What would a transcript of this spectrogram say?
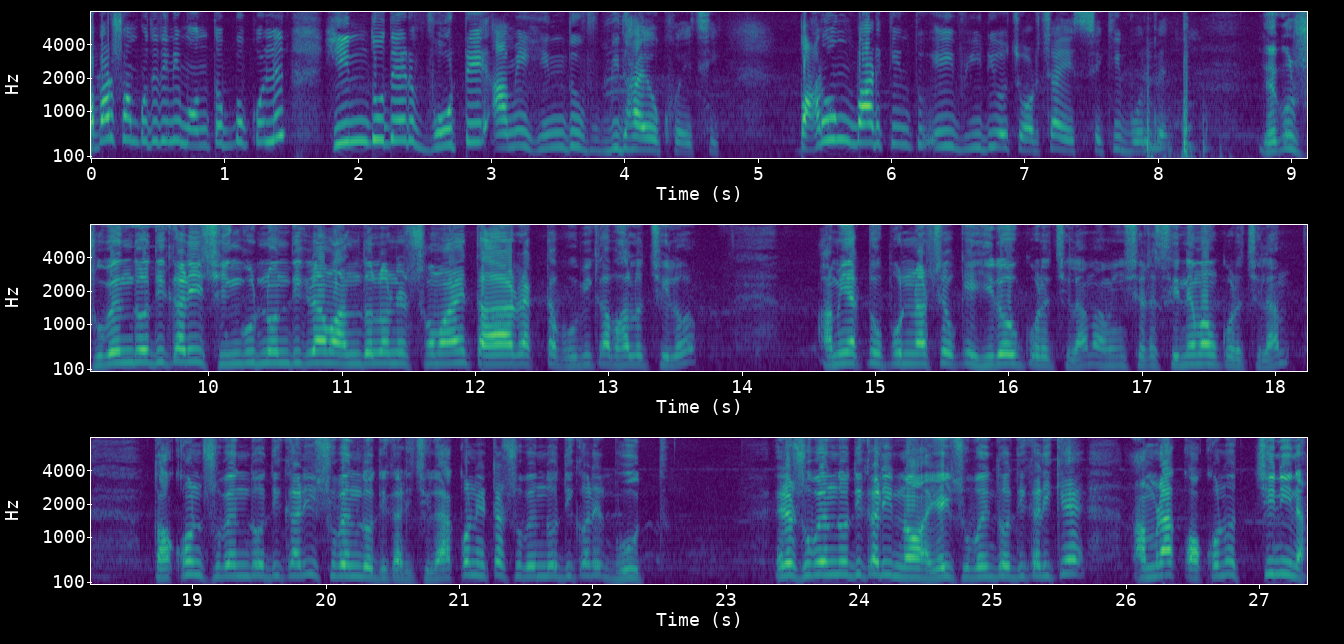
আবার সম্প্রতি তিনি মন্তব্য করলেন, হিন্দুদের ভোটে আমি হিন্দু বিধায়ক হয়েছি। বারংবার কিন্তু এই ভিডিও চর্চায় এসছে, কি বলবেন? দেখুন, শুভেন্দু অধিকারী সিঙ্গুর নন্দীগ্রাম আন্দোলনের সময় তার একটা ভূমিকা ভালো ছিল। আমি একটা উপন্যাসে ওকে হিরোও করেছিলাম, আমি সেটা সিনেমাও করেছিলাম। তখন শুভেন্দু অধিকারী শুভেন্দু অধিকারী ছিল, এখন এটা শুভেন্দু অধিকারীর ভূত। এটা শুভেন্দু অধিকারী নয়, এই শুভেন্দু অধিকারীকে আমরা কখনো চিনি না,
